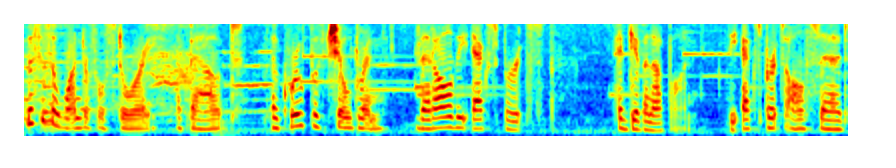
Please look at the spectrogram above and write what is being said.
This is a wonderful story about a group of children that all the experts had given up on. The experts all said,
